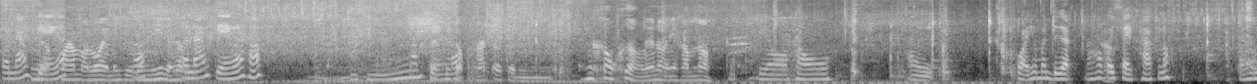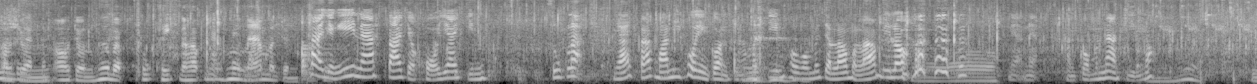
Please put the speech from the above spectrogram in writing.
ตอนน้ำแกเนี่ยงคอะวามอร่อยมันอยู่ตรงนี้เลยครับตอนน้ำแกงแล้วฮะอื้อหือน้ำแกแต่งที่แล้กัวบพัดเอาจนให้เข้าเครื่องเลยหน่อยนะครับเนาะเดี๋ยวเขาไอ้ปล่อยให้มันเดือดแล้วเขาไปใส่คักเนาะปล่อยให้มัเอานจเดือดนเอาจนเพื่อแบบคลุกคลิกนะครับเนี่ยให้น้ำมันจนถ้าอย่างนี้นะตาจะขอยายกิน ซุกละยายตักมานี่ถ้วยเองก่อนเอามาจิ้มเพราะว่ามันจะเล่ามาล้าไม่เล่าอ๋อเนี่ยเนี่ยหันกลมมันน่ากินเนาะอืมสี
